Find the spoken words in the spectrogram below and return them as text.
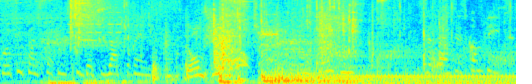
Côté pas sorti de. Dome shield out. The is complete.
